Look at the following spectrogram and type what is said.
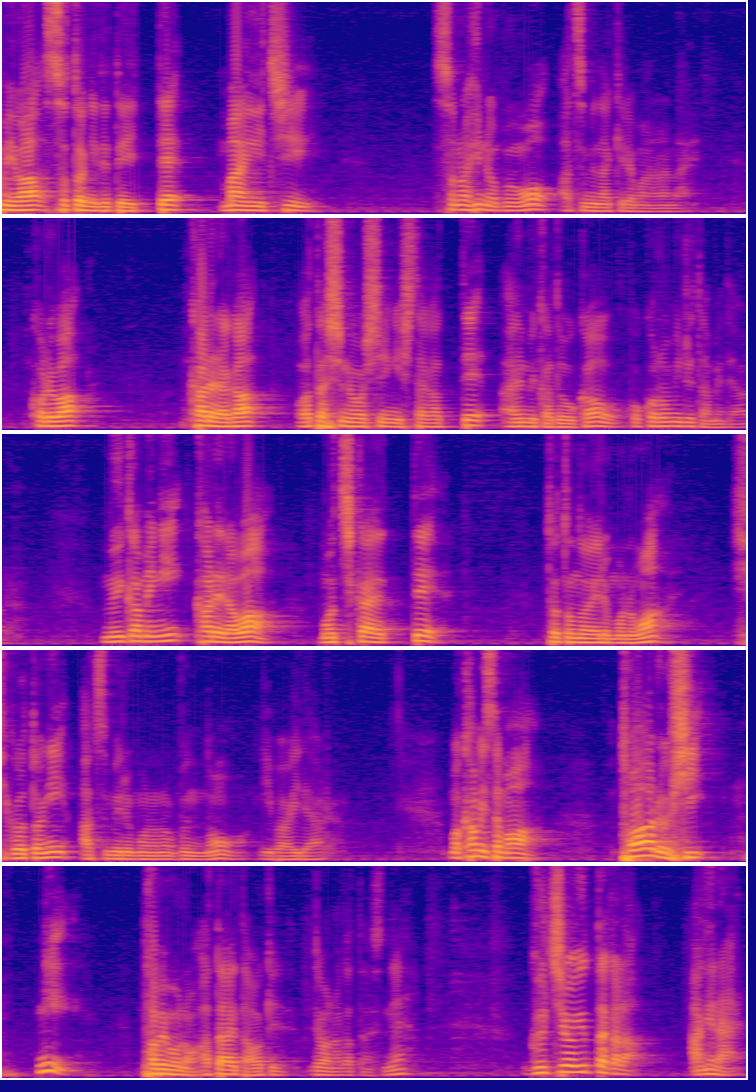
民は外に出て行って毎日その日の分を集めなければならない。これは彼らが私の教えに従って歩むかどうかを試みるためである。6日目に彼らは持ち帰って整えるものは日ごとに集めるものの分の2倍である、まあ、神様はとある日に食べ物を与えたわけではなかったんですね。愚痴を言ったからあげない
